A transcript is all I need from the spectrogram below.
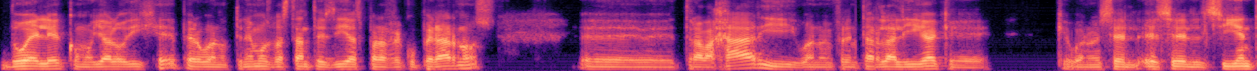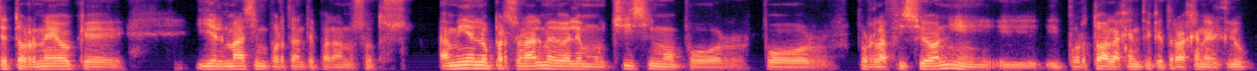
duele, como ya lo dije, pero bueno, tenemos bastantes días para recuperarnos, eh, trabajar y bueno, enfrentar la liga que, que bueno, es el, es el siguiente torneo que, y el más importante para nosotros. A mí en lo personal me duele muchísimo por, por, por la afición y, por toda la gente que trabaja en el club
